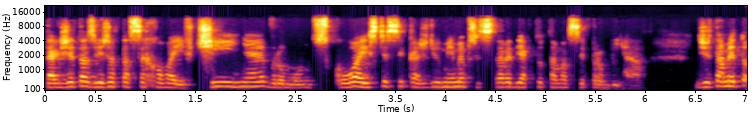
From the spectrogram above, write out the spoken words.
Takže ta zvířata se chovají v Číně, v Rumunsku a jistě si každý umíme představit, jak to tam asi probíhá že tam je to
